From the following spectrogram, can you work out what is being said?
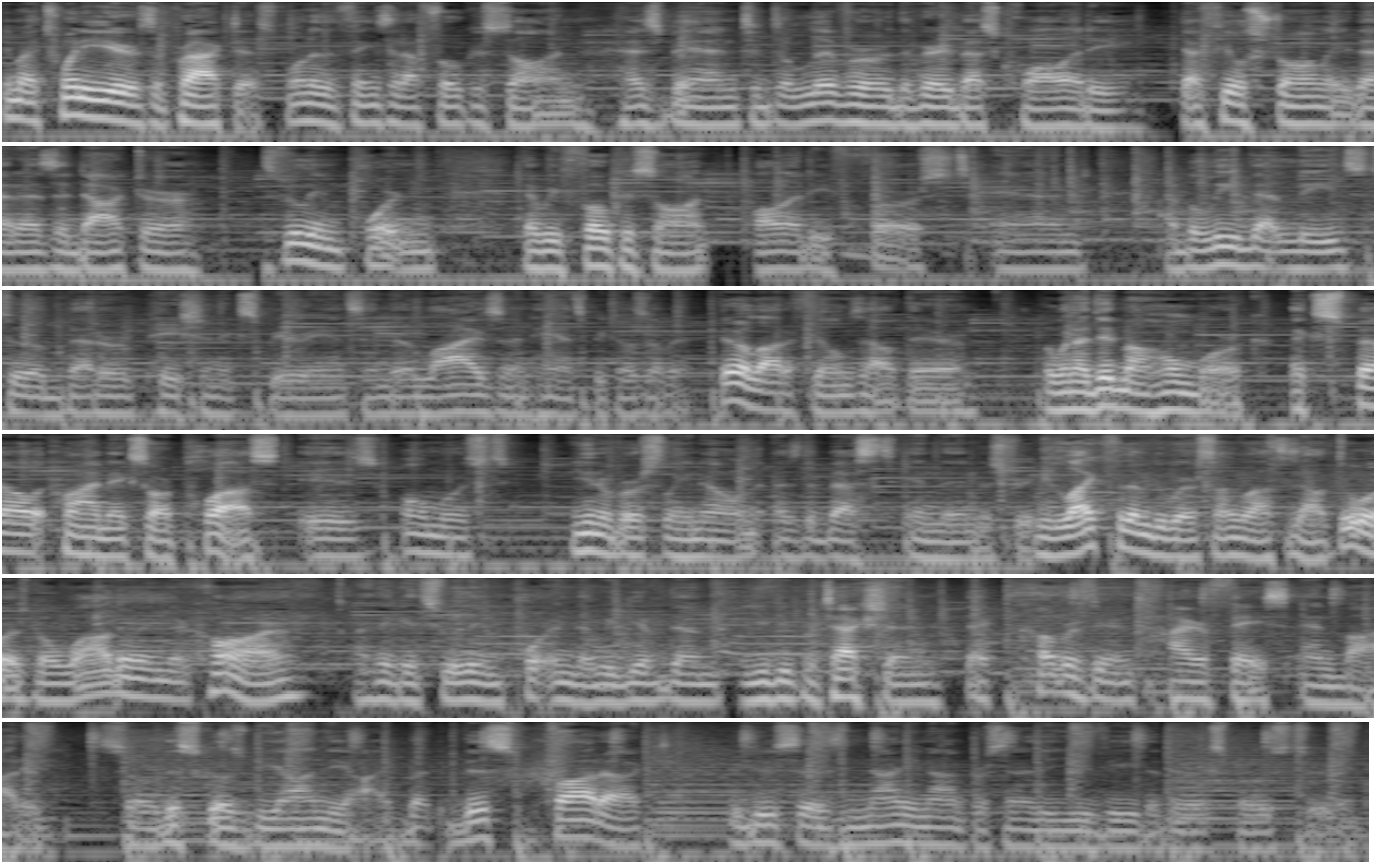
In my 20 years of practice, one of the things that I've focused on has been to deliver the very best quality. I feel strongly that as a doctor, it's really important that we focus on quality first and I believe that leads to a better patient experience and their lives are enhanced because of it. There are a lot of films out there, but when I did my homework, XPEL Prime XR Plus is almost universally known as the best in the industry. We like for them to wear sunglasses outdoors, but while they're in their car, I think it's really important that we give them UV protection that covers their entire face and body. So this goes beyond the eye. But this product reduces 99% of the UV that they're exposed to.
